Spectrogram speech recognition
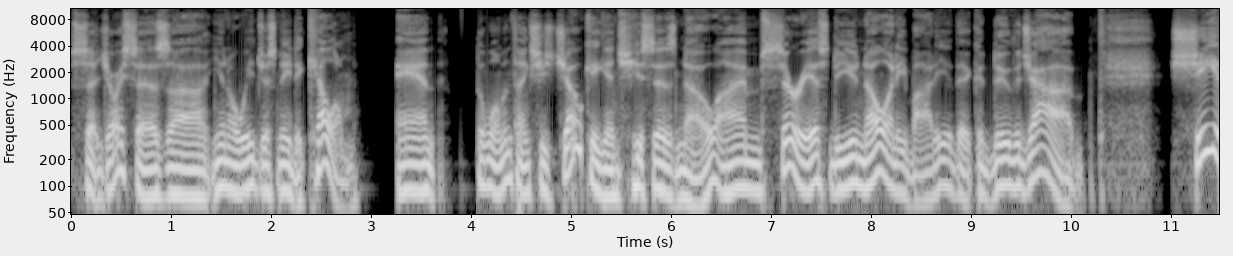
said, Joyce says, uh, you know, we just need to kill them. And the woman thinks she's joking and she says, No, I'm serious. Do you know anybody that could do the job? She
